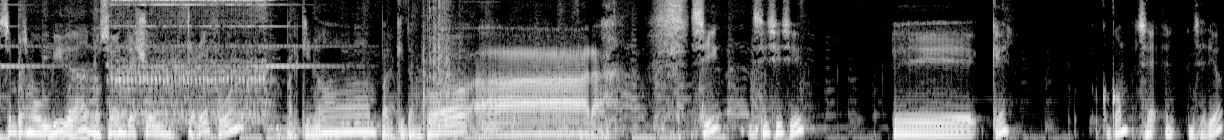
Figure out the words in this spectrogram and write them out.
Sempre, se m'oblida, no sé on deixo el telèfon, per aquí no, per aquí tampoc, ara. Sí, sí, sí, sí. Eh, què? Com? ¿En serio?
